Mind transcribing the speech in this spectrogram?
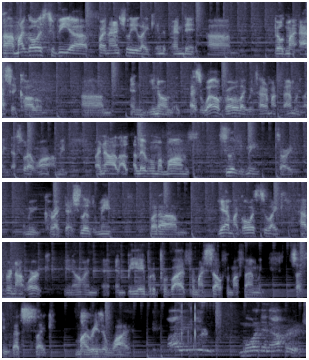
Uh, my goal is to be uh, financially like independent, um, build my asset column, um, and you know as well, bro. Like retire my family. Like that's what I want. I mean, right now I, I live with my mom's. She lives with me. Sorry, let me correct that. She lives with me, but um, yeah, my goal is to like have her not work, you know, and and be able to provide for myself and my family. So I think that's like my reason why. Why are you more than average?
